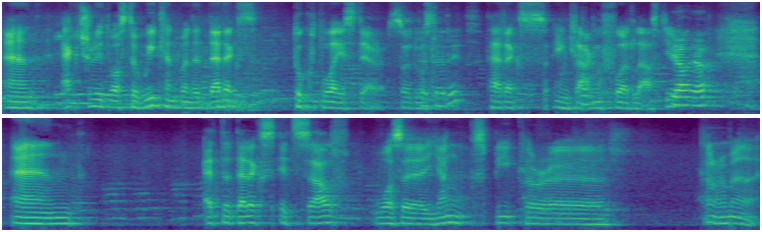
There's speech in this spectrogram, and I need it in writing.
and actually it was the weekend when the TEDx took place there. So it was TEDx? TEDx in Klagenfurt last year. Yeah, yeah. And at the TEDx itself was a young speaker. Uh, can't remember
